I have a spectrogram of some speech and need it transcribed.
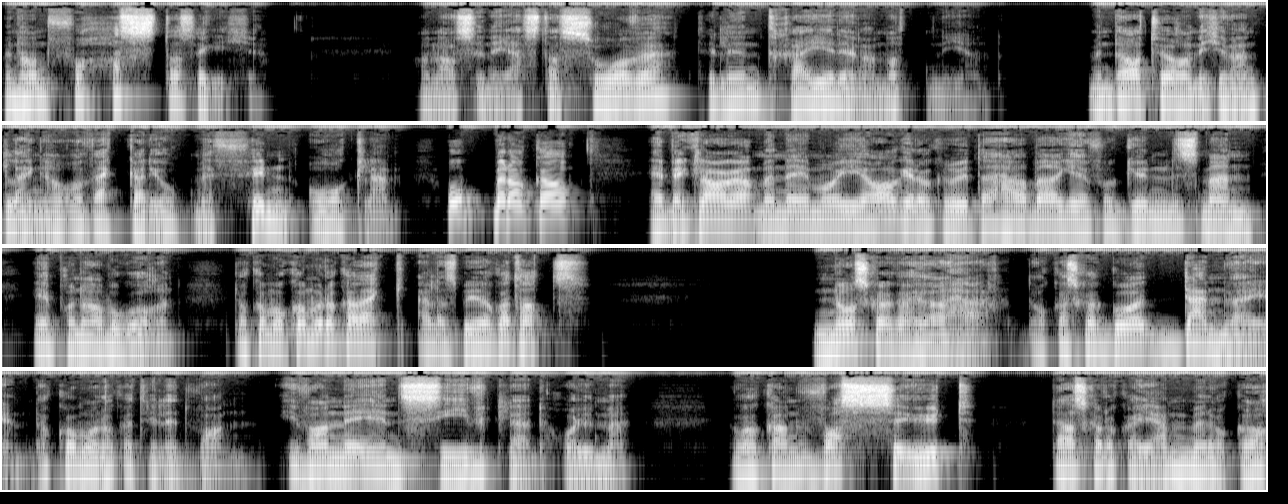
men han forhaster seg ikke. Han lar sine gjester sove til en tredjedel av natten igjen, men da tør han ikke vente lenger og vekker de opp med fynn og klem. Opp med dere! Jeg beklager, men jeg må jage dere ut av herberget, for Gunhilds menn er på nabogården. Dere må komme dere vekk, ellers blir dere tatt. Nå skal dere høre her, dere skal gå den veien, da kommer dere til et vann. I vannet er en sivkledd holme. Dere kan vasse ut, der skal dere gjemme dere,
